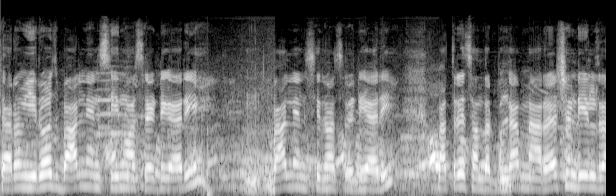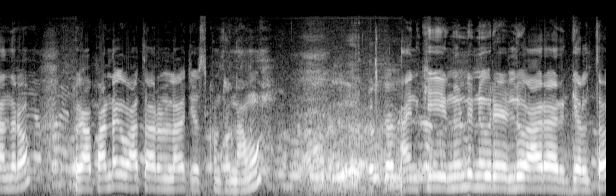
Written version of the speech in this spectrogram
కరం ఈరోజు బాలినేని శ్రీనివాసరెడ్డి గారి బాలినేని శ్రీనివాసరెడ్డి గారి బర్త్డే సందర్భంగా మా రేషన్ డీలర్ అందరం ఒక పండగ వాతావరణంలాగా చేసుకుంటున్నాము. ఆయనకి నుండి నూరేళ్ళు ఆరోగ్యాలతో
